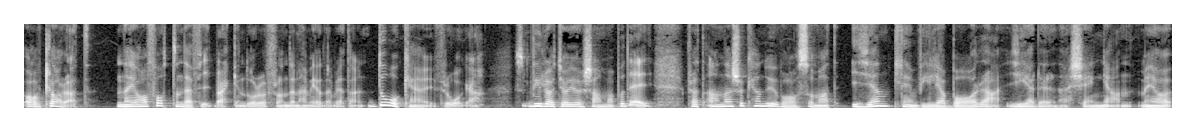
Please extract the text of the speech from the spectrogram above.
avklarat, när jag har fått den där feedbacken då, då från den här medarbetaren, då kan jag ju fråga. Vill du att jag gör samma på dig? För att annars så kan det ju vara som att egentligen vill jag bara ge dig den här kängan. Men jag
